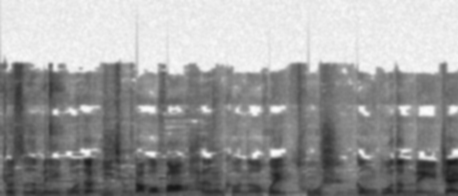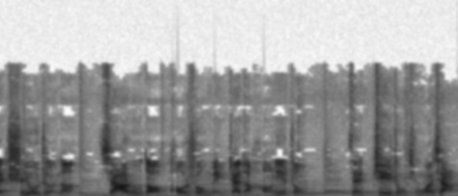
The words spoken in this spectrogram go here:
这次美国的疫情大爆发很可能会促使更多的美债持有者呢加入到抛售美债的行列中，在这种情况下，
